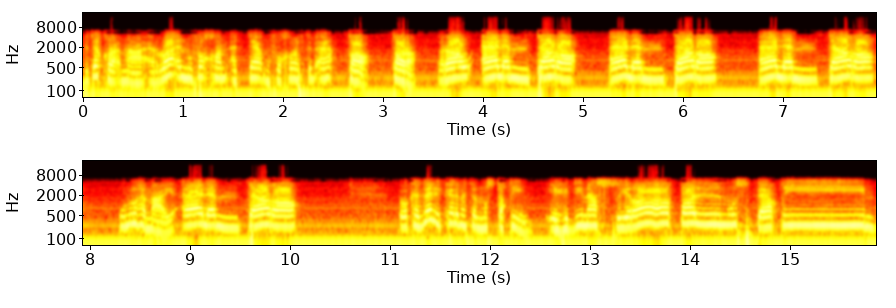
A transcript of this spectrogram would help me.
بتقرأ مع الراء المفخم التاء مفخمة بتبقى طاء ترى. راو ألم ترى ألم ترى ألم ترى. قولوها معي ألم ترى. وكذلك كلمة المستقيم. اهدنا الصراط المستقيم.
